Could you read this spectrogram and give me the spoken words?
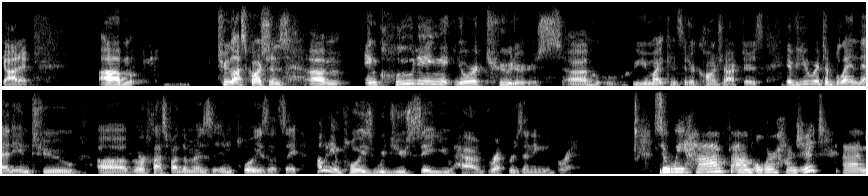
Got it. Um, two last questions. Um, including your tutors, uh, who, who, you might consider contractors, if you were to blend that into uh, or classify them as employees, let's say, how many employees would you say you have representing the brand? So we have um, over 100 um,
